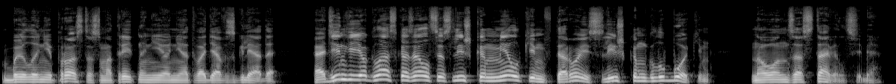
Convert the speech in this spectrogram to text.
Было непросто смотреть на нее, не отводя взгляда. Один ее глаз казался слишком мелким, второй — слишком глубоким, но он заставил себя.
